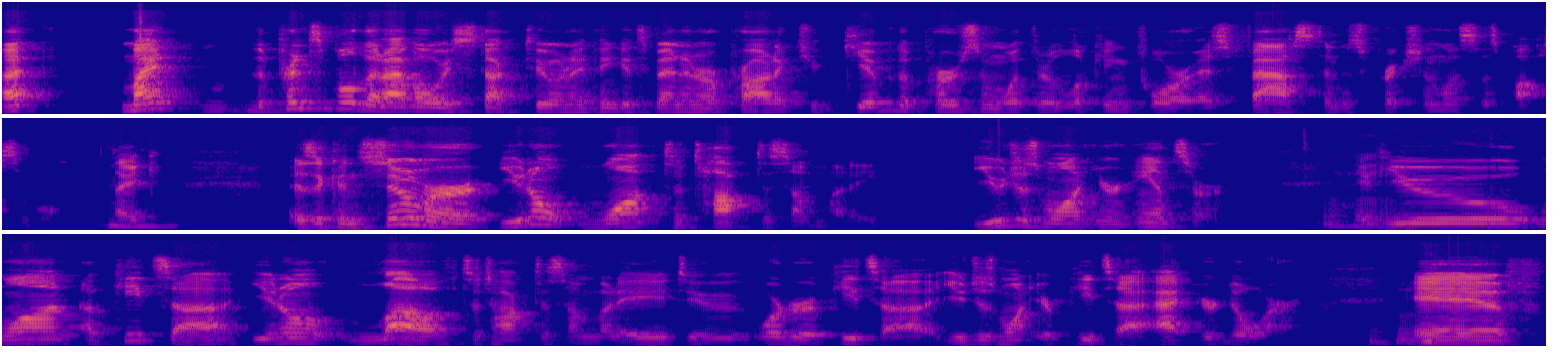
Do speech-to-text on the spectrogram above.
uh, my the principle that i've always stuck to and i think it's been in our product you give the person what they're looking for as fast and as frictionless as possible mm-hmm. like as a consumer you don't want to talk to somebody you just want your answer. Mm-hmm. If you want a pizza, you don't love to talk to somebody to order a pizza. You just want your pizza at your door. Mm-hmm. If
